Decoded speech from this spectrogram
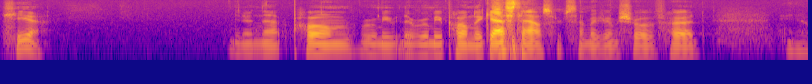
here? Know, in that poem, Rumi, the Rumi poem, The Guest House, which some of you I'm sure have heard, you know,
